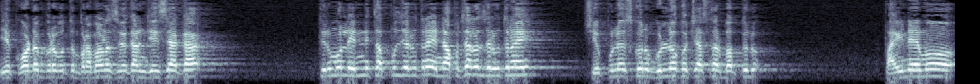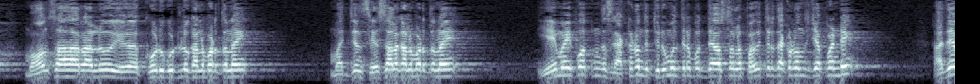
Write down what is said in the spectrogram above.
ఈ కూటమి ప్రభుత్వం ప్రమాణ స్వీకారం చేశాక తిరుమలలో ఎన్ని తప్పులు జరుగుతున్నాయి ఎన్ని అపచారాలు జరుగుతున్నాయి చెప్పులు వేసుకుని గుళ్ళోకి వచ్చేస్తారు భక్తులు. పైనేమో మాంసాహారాలు కోడిగుడ్లు కనబడుతున్నాయి మద్యం సీసాలు కనబడుతున్నాయి. ఏమైపోతుంది అసలు? ఎక్కడుంది తిరుమల తిరుపతి దేవస్థానంలో పవిత్రత ఎక్కడుంది చెప్పండి? అదే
